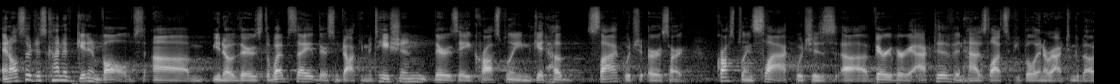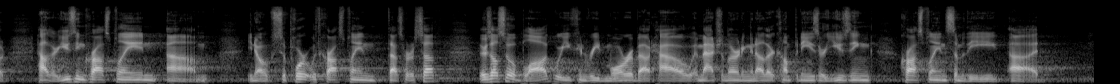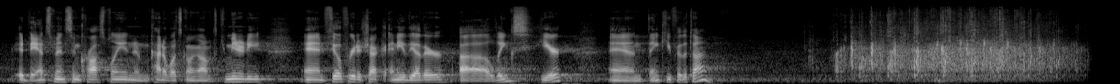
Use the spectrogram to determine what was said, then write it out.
And also just kind of get involved. Um, you know, there's the website, there's some documentation, there's a Crossplane GitHub Slack, which, or sorry, Crossplane Slack, which is uh, very, very active and has lots of people interacting about how they're using Crossplane, um, you know, support with Crossplane, that sort of stuff. There's also a blog where you can read more about how Imagine Learning and other companies are using Crossplane, some of the uh, advancements in Crossplane and kind of what's going on with the community. And feel free to check any of the other uh, links here. And thank you for the time.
